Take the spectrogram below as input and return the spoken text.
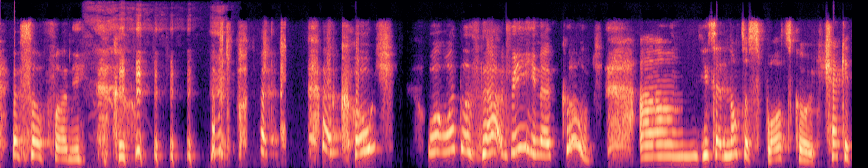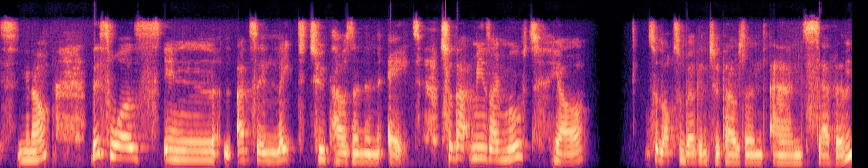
that's so funny. a coach? What, what does that mean, a coach? Um, he said, Not a sports coach. Check it, you know. This was in, I'd say, late 2008. So that means I moved here to Luxembourg in 2007.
